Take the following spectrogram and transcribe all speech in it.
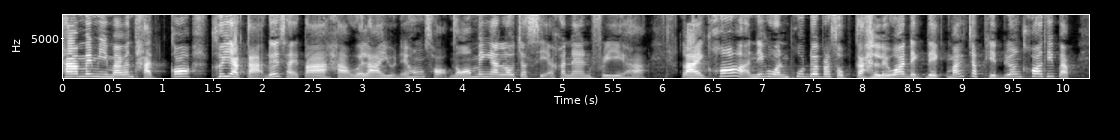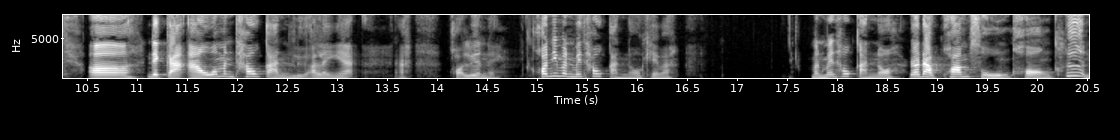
ถ้าไม่มีไม้บรรทัดก็คืออย่ากะด้วยสายตาค่ะเวลาอยู่ในห้องสอบเนาะไม่งั้นเราจะเสียคะแนนฟรีค่ะ หลายข้ออันนี้ควรพูดด้วยประสบการณ์เลยว่าเด็ก ๆ มักจะผิดเรื่องข้อที่แบบเออเด็กกะเอาว่ามันเท่ากันหรืออะไรเงี้ยอะขอเลื่อนหน่อยข้อนี้มันไม่เท่ากันเนาะโอเคไหม?มันไม่เท่ากันเนาะระดับความสูงของคลื่น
